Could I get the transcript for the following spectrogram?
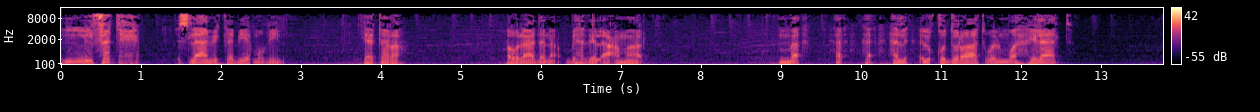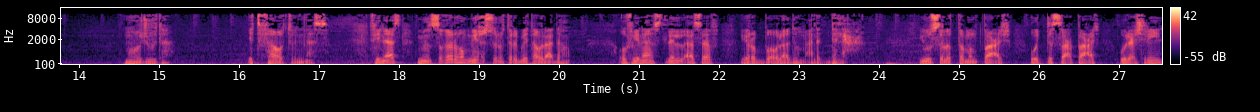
لفتح إسلامي كبير مبين. يا ترى أولادنا بهذه الأعمار ما هل القدرات والمؤهلات موجودة؟ يتفاوت الناس. في ناس من صغرهم يحسنوا تربية أولادهم وفي ناس للأسف يربوا أولادهم على الدلع يوصل ال 18 وال 19 وال 20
